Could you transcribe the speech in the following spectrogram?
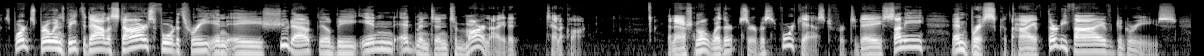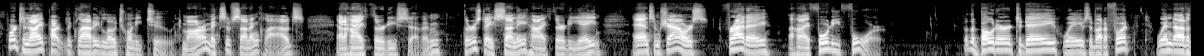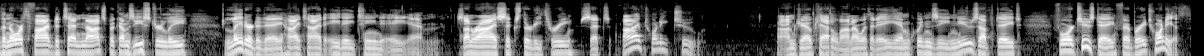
Sports Bruins beat the Dallas Stars 4 to 3 in a shootout. They'll be in Edmonton tomorrow night at 10 o'clock. The National Weather Service forecast for today sunny and brisk the high of 35 degrees. For tonight, partly cloudy, low 22. Tomorrow, mix of sun and clouds at a high 37. Thursday, sunny, high 38. And some showers. Friday, the high 44. For the boater today, waves about a foot. Wind out of the north 5 to 10 knots becomes easterly later today. High tide 8:18 a.m. Sunrise 6:33, sets 5:22. I'm Joe Catalano with an AM Quincy news update for Tuesday, February 20th.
